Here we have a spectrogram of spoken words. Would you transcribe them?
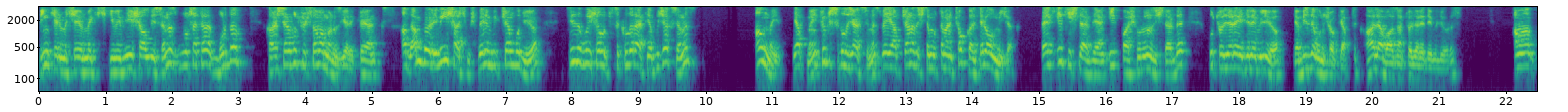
bin kelime çevirmek gibi bir iş aldıysanız bu sefer burada karşı tarafı suçlamamanız gerekiyor. Yani adam böyle bir iş açmış. Benim bütçem bu diyor. Siz de bu iş alıp sıkılarak yapacaksanız almayın, yapmayın. Çünkü sıkılacaksınız ve yapacağınız işte muhtemelen çok kaliteli olmayacak. Belki ilk işlerde yani ilk başvurduğunuz işlerde bu tolere edilebiliyor. Ya biz de bunu çok yaptık. Hala bazen tolere edebiliyoruz. Ama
